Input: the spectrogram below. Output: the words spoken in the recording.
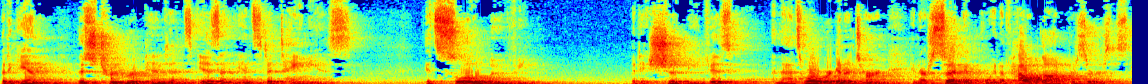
But again, this true repentance isn't instantaneous. It's slow moving, but it should be visible. And that's where we're going to turn in our second point of how God preserves us.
